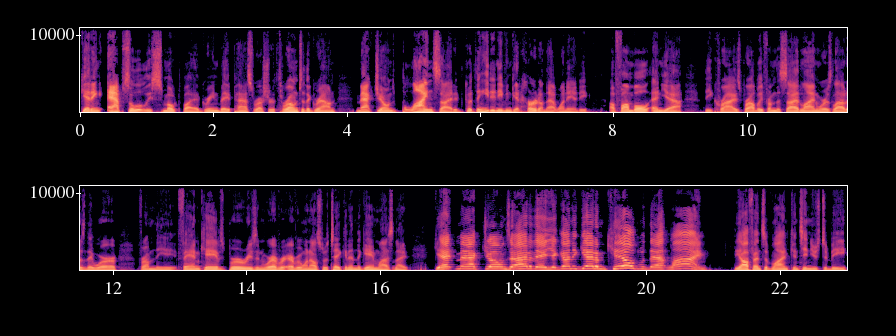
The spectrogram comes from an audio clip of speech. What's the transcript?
getting absolutely smoked by a Green Bay pass rusher, thrown to the ground. Mac Jones blindsided. Good thing he didn't even get hurt on that one, Andy. A fumble, and yeah, the cries probably from the sideline were as loud as they were from the fan caves, breweries, and wherever everyone else was taking in the game last night. Get Mac Jones out of there. You're going to get him killed with that line. The offensive line continues to be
